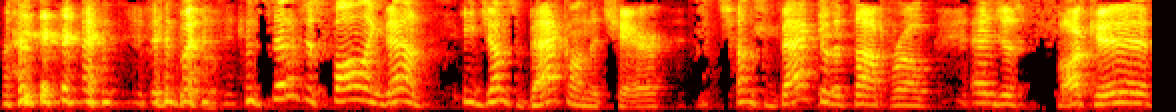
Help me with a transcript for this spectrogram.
and- but instead of just falling down, he jumps back on the chair, jumps back to the top rope, and just fuck it.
